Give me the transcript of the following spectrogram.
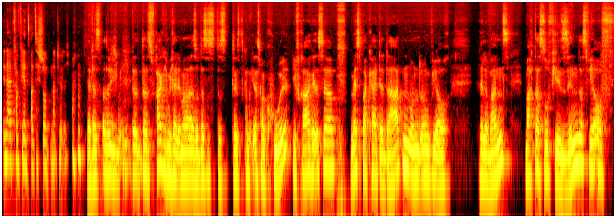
Innerhalb von 24 Stunden natürlich. Ja, das, also ich, das, das frage ich mich halt immer. Also das ist, das, das klingt erstmal cool. Die Frage ist ja Messbarkeit der Daten und irgendwie auch Relevanz. Macht das so viel Sinn, dass wir auf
